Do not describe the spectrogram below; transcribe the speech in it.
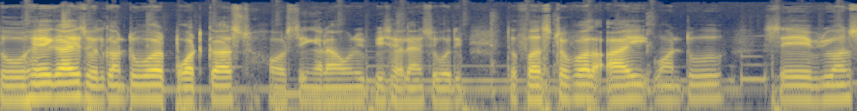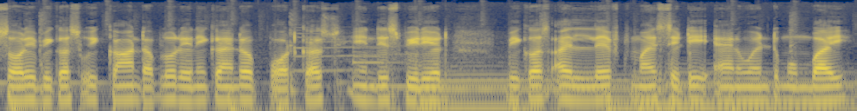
So hey guys, welcome to our podcast Horsing Around with Bishal and Shubhadeep. So first of all, I want to say everyone sorry because we can't upload any kind of podcast in this period because I left my city and went to Mumbai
